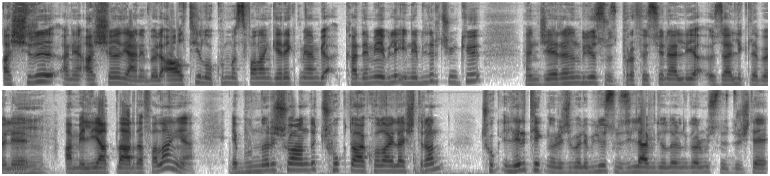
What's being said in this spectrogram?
aşırı hani aşağı yani böyle 6 yıl okunması falan gerekmeyen bir kademeye bile inebilir çünkü hani cerrahın biliyorsunuz profesyonelliği özellikle böyle Hı hı. ameliyatlarda falan ya. E bunları şu anda çok daha kolaylaştıran çok ileri teknoloji böyle biliyorsunuz illa videolarını görmüşsünüzdür işte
